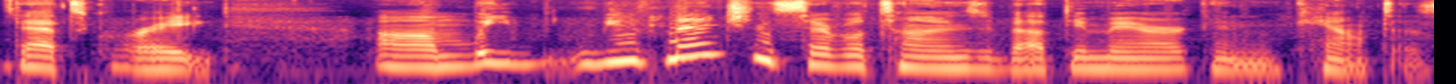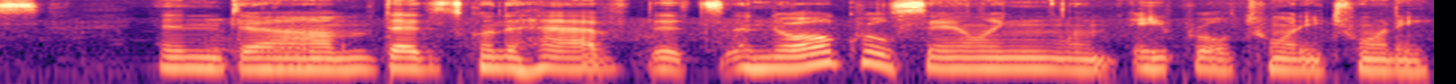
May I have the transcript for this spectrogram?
That's great. Um, we you've mentioned several times about the American Countess and mm-hmm. um, that it's going to have its inaugural sailing on April 2020.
